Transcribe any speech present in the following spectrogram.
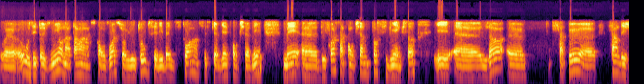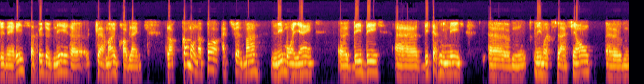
Euh, aux États-Unis, on entend ce qu'on voit sur YouTube, c'est des belles histoires, c'est ce qui a bien fonctionné, mais euh, des fois, ça fonctionne pas si bien que ça. Et euh, là, ça peut, sans dégénérer, ça peut devenir clairement un problème. Alors, comme on n'a pas actuellement les moyens d'aider à déterminer les motivations, euh,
